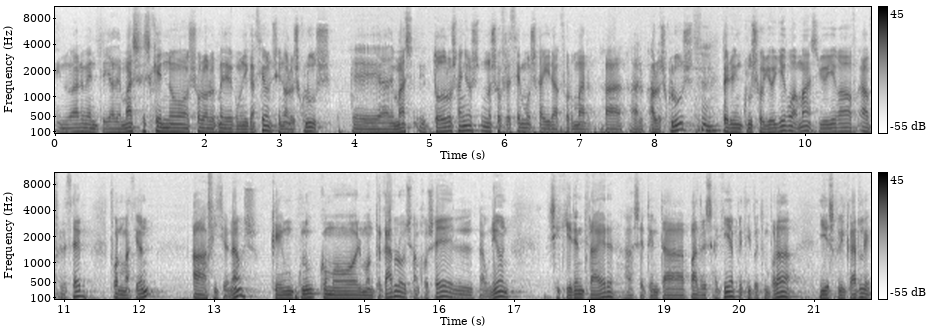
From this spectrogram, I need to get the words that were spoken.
indudablemente. Y además es que no solo a los medios de comunicación, sino a los clubs. Eh, además, eh, todos los años nos ofrecemos a ir a formar a, a- a los clubs, pero incluso yo llego a más. Yo llego a, a ofrecer formación a aficionados, que un club como el Montecarlo, el San José, el- la Unión, si quieren traer a 70 padres aquí a principio de temporada y explicarle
